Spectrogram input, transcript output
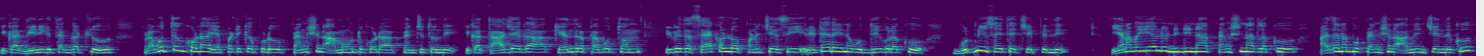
ఇక దీనికి తగ్గట్లు ప్రభుత్వం కూడా ఎప్పటికప్పుడు పెన్షన్ అమౌంట్ కూడా పెంచుతుంది. ఇక తాజాగా కేంద్ర ప్రభుత్వం వివిధ శాఖల్లో పనిచేసి రిటైర్ అయిన ఉద్యోగులకు గుడ్ న్యూస్ అయితే చెప్పింది. ఎనభై ఏళ్ళు నిండిన పెన్షనర్లకు అదనపు పెన్షన్ అందించేందుకు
